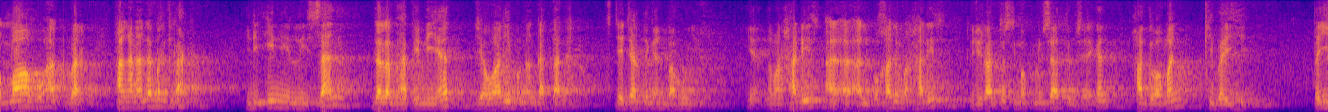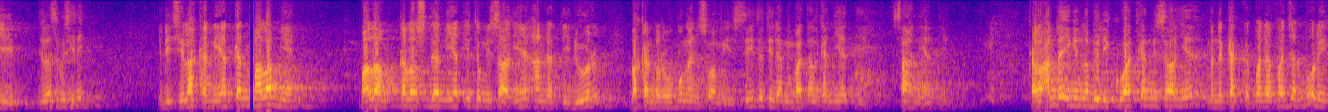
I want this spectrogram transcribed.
Allahu Akbar. Tangan Anda bergerak. Jadi ini lisan dalam hati niat, jawari mengangkat tangan sejajar dengan bahunya. Ya, nomor hadis Al-Bukhari nomor hadis 751 misalnya kan hadwaman kibaihi. Tayyib. Jelas sampai sini? Jadi silahkan niatkan malamnya. Malam kalau sudah niat itu misalnya Anda tidur bahkan berhubungan suami istri itu tidak membatalkan niatnya, sah niatnya. Kalau Anda ingin lebih dikuatkan misalnya mendekat kepada fajar boleh.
